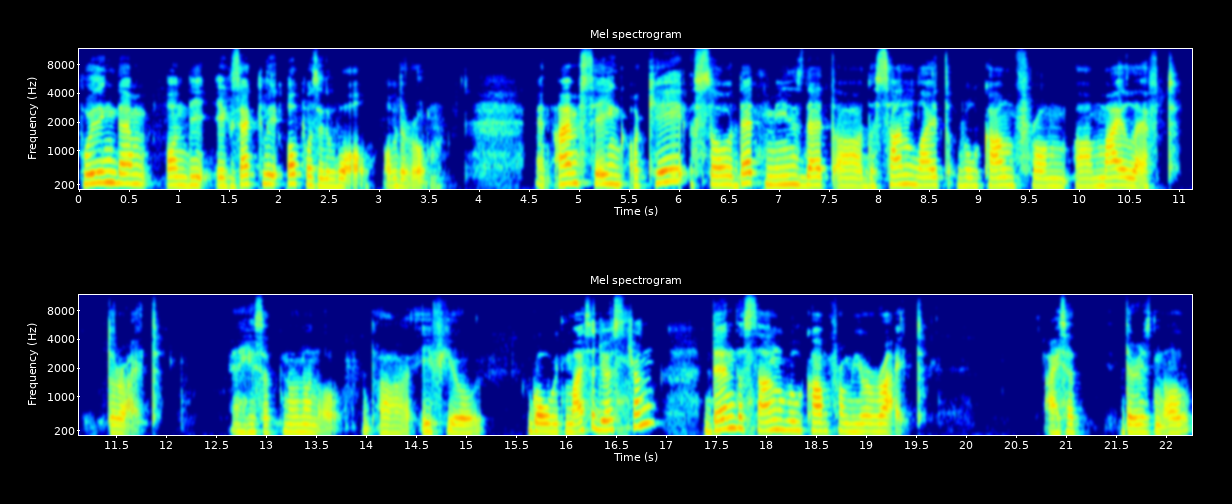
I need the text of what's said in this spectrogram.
putting them on the exactly opposite wall of the room and I'm saying okay so that means that uh, the sunlight will come from uh, my left to right. And he said no no no uh, if you go with my suggestion then the sun will come from your right. I said there is no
